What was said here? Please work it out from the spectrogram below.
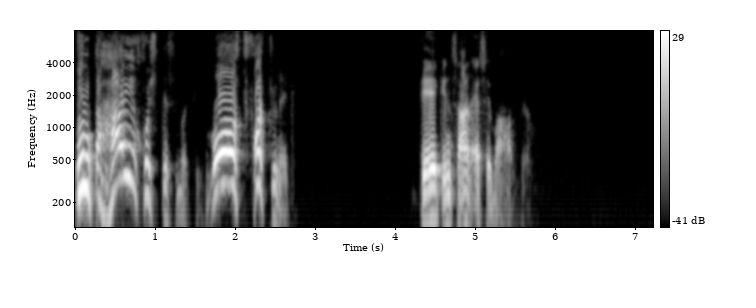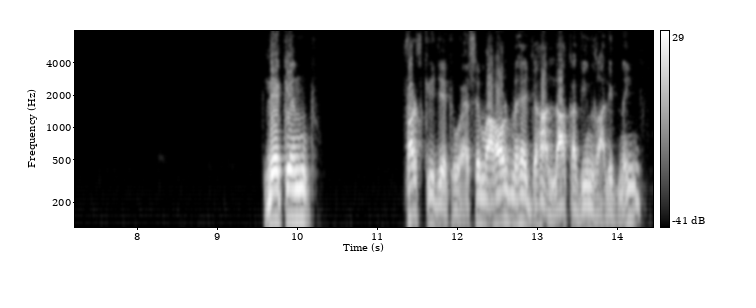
انتہائی خوش قسمتی موسٹ فارچونیٹ کہ ایک انسان ایسے باہر میں ہو۔ لیکن فرض کیجیے کہ وہ ایسے ماحول میں ہے جہاں اللہ کا دین غالب نہیں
